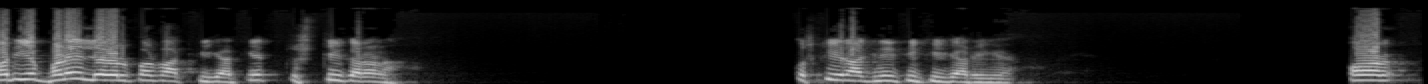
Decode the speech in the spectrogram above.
और ये बड़े लेवल पर बात की जाती है, तुष्टीकरण। उसकी राजनीति की जा रही है। और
